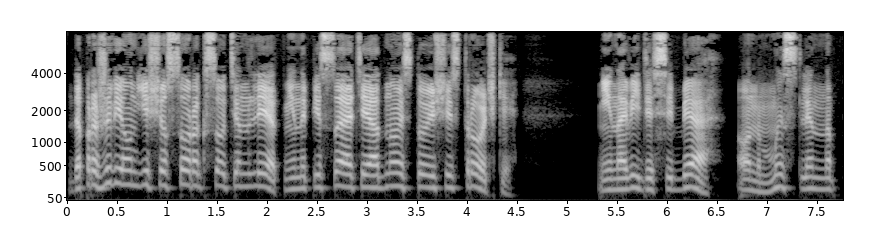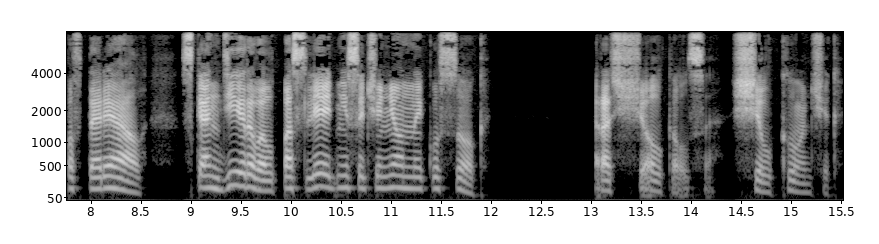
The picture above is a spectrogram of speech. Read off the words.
Да проживи он еще сорок сотен лет, не написать и одной стоящей строчки. Ненавидя себя, он мысленно повторял, скандировал последний сочиненный кусок. Расщелкался, щелкунчик.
